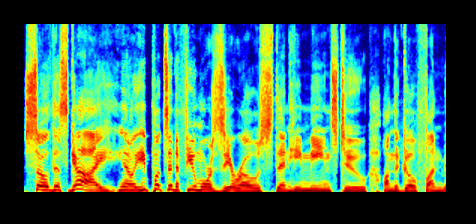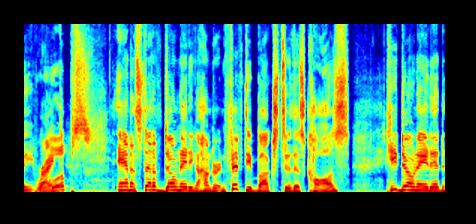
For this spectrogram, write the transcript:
So this guy, you know, he puts in a few more zeros than he means to on the GoFundMe, right? Whoops. And instead of donating 150 bucks to this cause, he donated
